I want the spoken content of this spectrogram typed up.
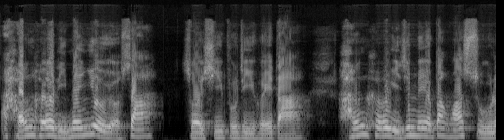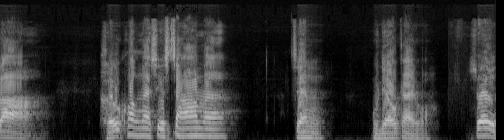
啊，恒河里面又有沙，所以西菩提回答：恒河已经没有办法数啦，何况那些沙呢？这样我了解不？所以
